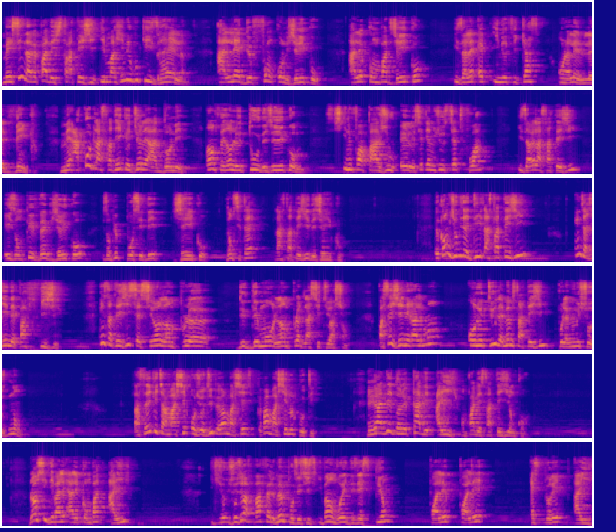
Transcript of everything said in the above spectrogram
Mais s'il n'avait pas de stratégie, imaginez-vous qu'Israël allait de fond contre Jéricho, allait combattre Jéricho, ils allaient être inefficaces, on allait les vaincre. Mais à cause de la stratégie que Dieu leur a donnée, en faisant le tour de Jéricho une fois par jour et le septième jour sept fois, ils avaient la stratégie et ils ont pu vaincre Jéricho, ils ont pu posséder Jéricho. Donc c'était la stratégie de Jéricho. Et comme je vous ai dit, la stratégie, une stratégie n'est pas figée. Une stratégie, c'est selon l'ampleur du démon, l'ampleur de la situation. Parce que généralement, on utilise les mêmes stratégies pour les mêmes choses. Non. La stratégie que tu as marché aujourd'hui ne peut pas marcher, de l'autre côté. Regardez dans le cas de Haï, on parle de stratégie encore. Lorsqu'il va aller combattre Haï, Josué va faire le même processus. Il va envoyer des espions pour aller, explorer Haï,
